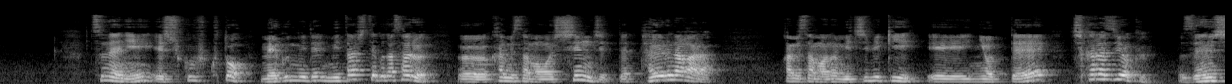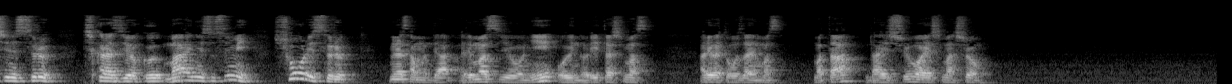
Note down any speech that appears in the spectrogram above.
常に祝福と恵みで満たしてくださる神様を信じて頼りながら、神様の導きによって力強く前進する、力強く前に進み、勝利する皆様でありますようにお祈りいたします。ありがとうございます。また来週お会いしましょう。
